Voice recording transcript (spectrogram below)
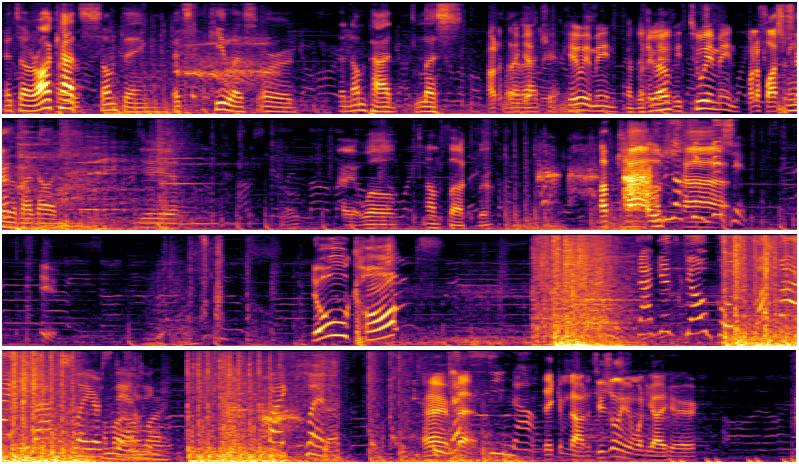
It's a Roccat uh, something. It's keyless or the numpad less. How did that get that me? shit Okay, wait, main. And did you have? Wait, two A main. Wanna flash I this think it was guy? five dollars. Yeah, yeah. Alright, well, I'm fucked, bro. Up cat, up Blocking cat. vision. No comms? Daggers go good. Bye bye. Last player Come on, one standing. Spike planted. Alright, bet. Let's see now. Take him down. It's usually only one guy here.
